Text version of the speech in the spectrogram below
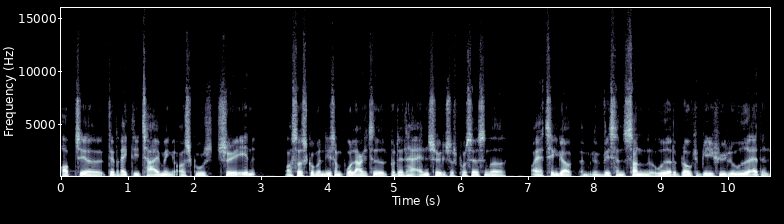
op til øh, den rigtige timing og skulle søge ind, og så skulle man ligesom bruge lang tid på den her ansøgelsesproces. Og, og jeg tænker, øh, hvis han sådan ud af det blå kan blive hyldet ud af den,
